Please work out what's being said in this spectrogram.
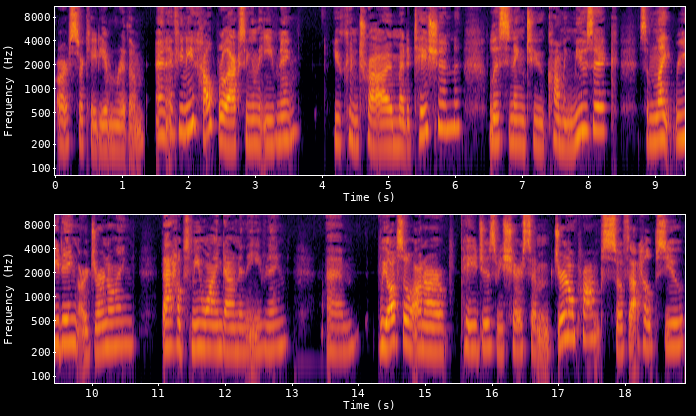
our circadian rhythm. And if you need help relaxing in the evening, you can try meditation, listening to calming music, some light reading or journaling. That helps me wind down in the evening. Um, we also on our pages we share some journal prompts, so if that helps you,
